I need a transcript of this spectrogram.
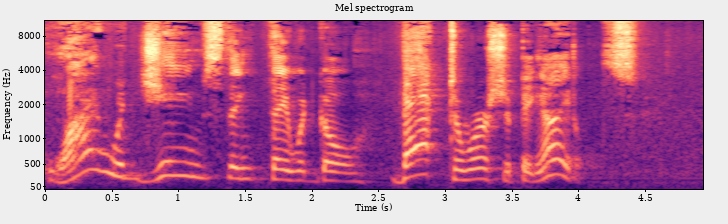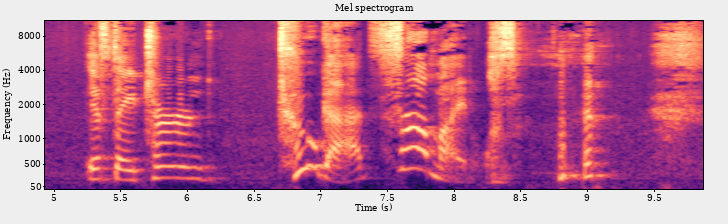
why would James think they would go back to worshiping idols if they turned to God from idols?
